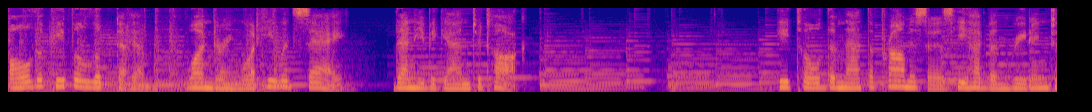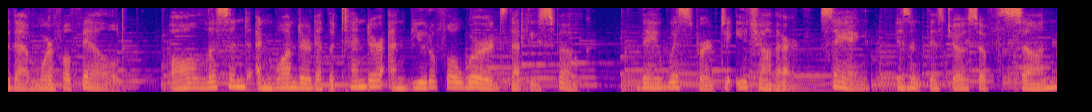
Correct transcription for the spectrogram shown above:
All the people looked at him, wondering what he would say. Then he began to talk. He told them that the promises he had been reading to them were fulfilled. All listened and wondered at the tender and beautiful words that he spoke. They whispered to each other, saying, Isn't this Joseph's son?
